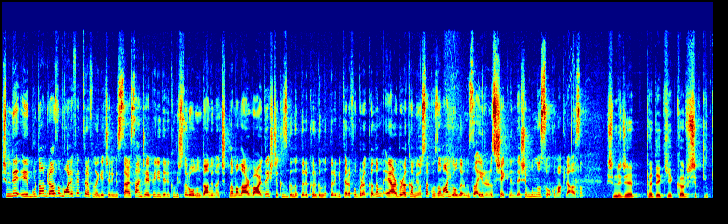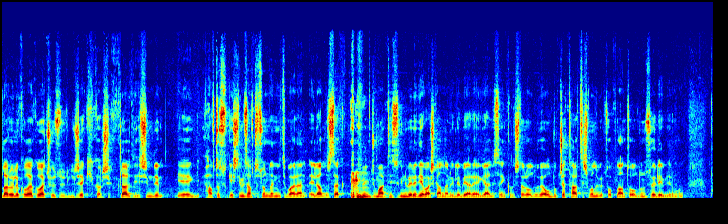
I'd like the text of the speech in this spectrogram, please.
Şimdi e, buradan biraz da muhalefet tarafına geçelim istersen. CHP lideri Kılıçdaroğlu'ndan dün açıklamalar vardı. İşte kızgınlıkları, kırgınlıkları bir tarafa bırakalım. Eğer bırakamıyorsak o zaman yollarımızı ayırırız şeklinde. Şimdi bunu nasıl okumak lazım? Şimdi CHP'deki karışıklıklar öyle kolay kolay çözülecek karışıklıklar değil. Şimdi e, hafta geçtiğimiz hafta sonundan itibaren ele alırsak cumartesi günü belediye başkanlarıyla bir araya geldi Sayın Kılıçdaroğlu ve oldukça tartışmalı bir toplantı olduğunu söyleyebilirim onu.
